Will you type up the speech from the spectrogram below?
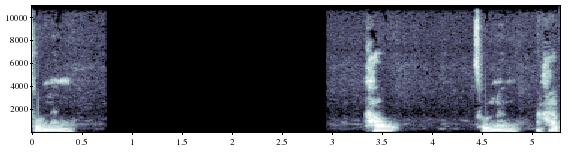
ศูนย์หนึ่งเข้าศูนย์หนึ่งนะครับ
